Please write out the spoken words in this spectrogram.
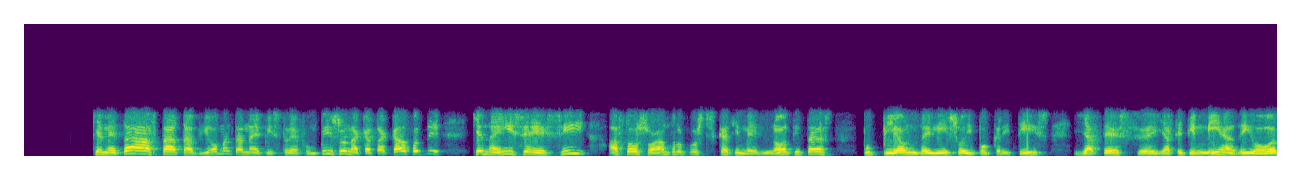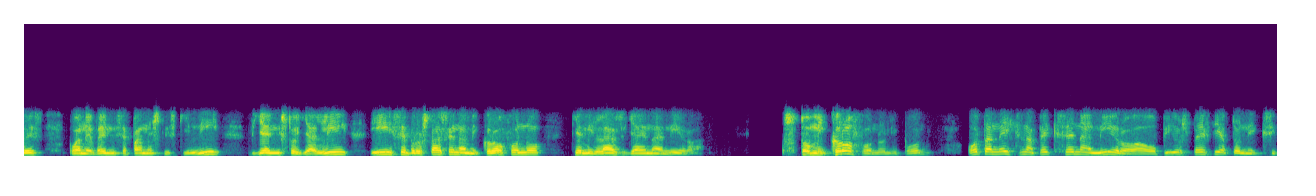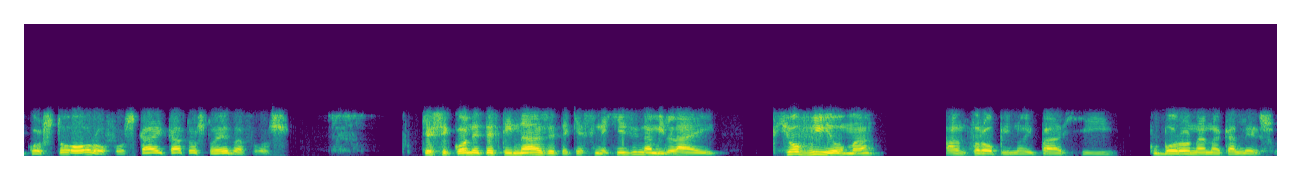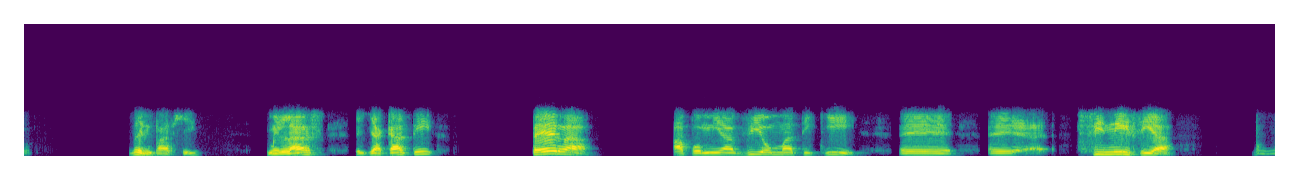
Και μετά αυτά τα βιώματα να επιστρέφουν πίσω, να κατακάθονται και να είσαι εσύ αυτός ο άνθρωπος της καθημερινότητας που πλέον δεν είσαι ο υποκριτής για, αυτές, για αυτή τη μία-δύο ώρες που ανεβαίνεις επάνω στη σκηνή, βγαίνεις στο γυαλί ή είσαι μπροστά σε ένα μικρόφωνο και μιλάς για έναν ήρωα. Στο μικρόφωνο λοιπόν, όταν έχεις να παίξεις έναν ήρωα ο οποίος πέφτει από τον 60ο όροφο, σκάει κάτω στο έδαφος και σηκώνεται, τεινάζεται και συνεχίζει να μιλάει, ποιο βίωμα ανθρώπινο υπάρχει που μπορώ να ανακαλέσω. Δεν υπάρχει. Μιλάς για κάτι πέρα από μια βιωματική ε, ε, συνήθεια.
